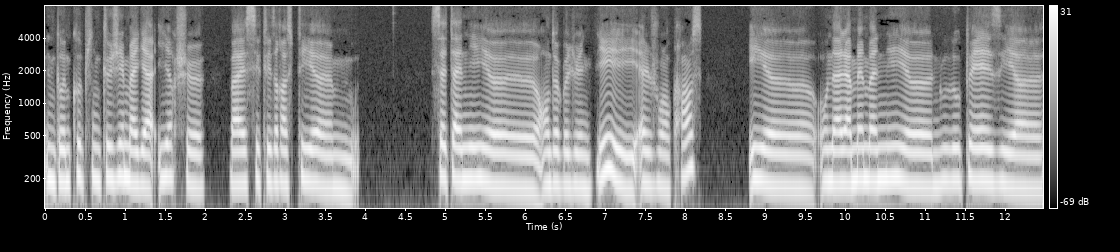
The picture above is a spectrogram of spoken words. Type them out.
une bonne copine que j'ai, Maya Hirsch, bah, elle s'était draftée cette année euh, en WNBA et elle joue en France. Et euh, on a la même année euh, Lou Lopez et euh,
